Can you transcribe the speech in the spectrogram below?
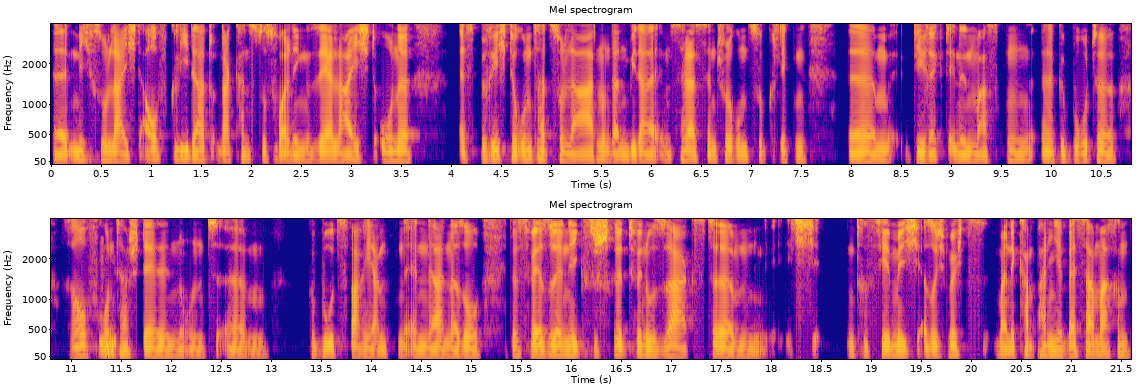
äh, nicht so leicht aufgliedert. Und da kannst du es vor allen Dingen sehr leicht, ohne es Berichte runterzuladen und dann wieder im Seller Central rumzuklicken, ähm, direkt in den Masken äh, Gebote rauf, mhm. runterstellen und ähm, Gebotsvarianten ändern. Also das wäre so der nächste Schritt, wenn du sagst, ähm, ich interessiere mich, also ich möchte meine Kampagne besser machen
